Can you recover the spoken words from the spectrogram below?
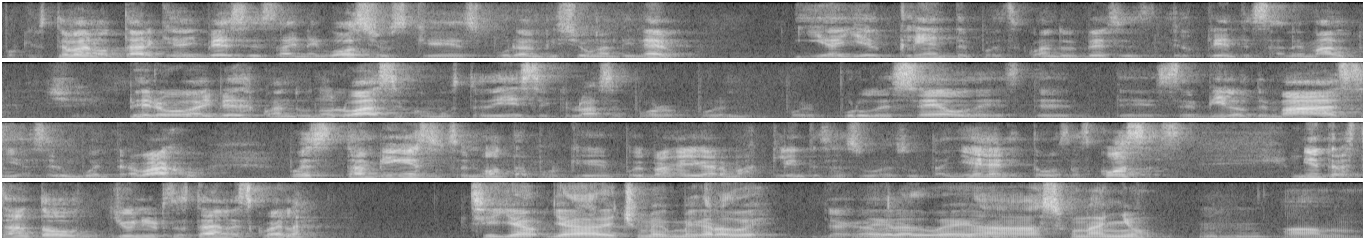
porque usted va a notar que hay veces hay negocios que es pura ambición al dinero y ahí el cliente, pues cuando a veces el cliente sale mal, Sí. pero hay veces cuando uno lo hace, como usted dice, que lo hace por, por, el, por el puro deseo de, de- de servir a los demás y hacer un buen trabajo, pues también eso se nota porque pues van a llegar más clientes a su, a su taller y todas esas cosas. Mientras tanto, Junior, ¿tú estás en la escuela? Sí, ya, ya de hecho me, me gradué. Ya me gradué. gradué Ujú. hace un año. Ujú. Am,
